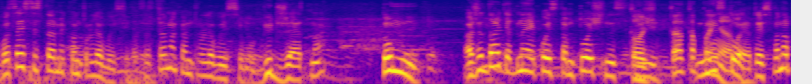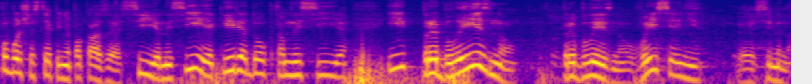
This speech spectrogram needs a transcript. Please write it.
По цій системі контроля висіву. Система контроля висіву бюджетна, тому ожидати від неї якоїсь там точності Точ- та- та не стоїть. Тобто вона по більшій степені показує, сіє, не сіє, який рядок там не сіє, і приблизно, приблизно висіяні е, сімена.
